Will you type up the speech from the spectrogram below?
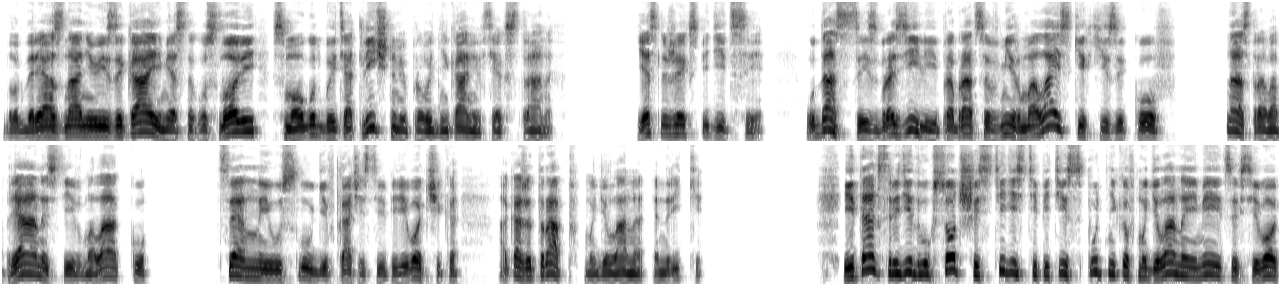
благодаря знанию языка и местных условий, смогут быть отличными проводниками в тех странах. Если же экспедиции удастся из Бразилии пробраться в мир малайских языков, на острова пряности и в Малакку, ценные услуги в качестве переводчика окажет раб Магеллана Энрике. Итак, среди 265 спутников Магеллана имеется всего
